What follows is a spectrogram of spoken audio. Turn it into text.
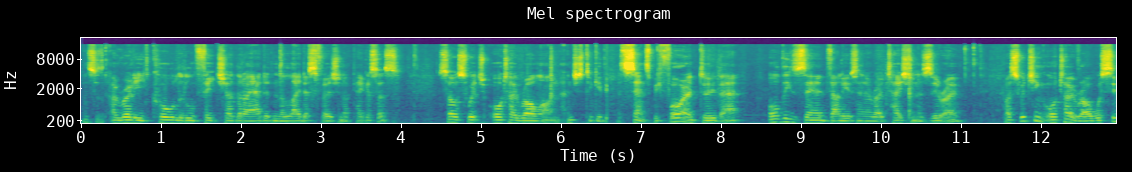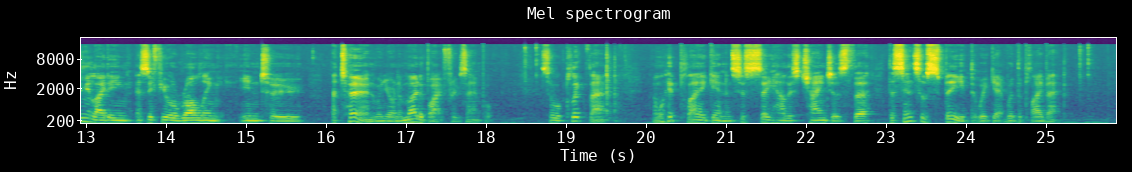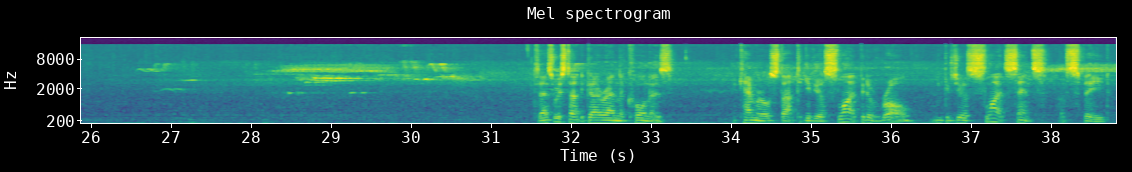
This is a really cool little feature that I added in the latest version of Pegasus. So I'll switch auto roll on and just to give you a sense before I do that all these Z values in a rotation are zero. By switching auto roll we're simulating as if you're rolling into a turn when you're on a motorbike for example. So we'll click that and we'll hit play again and just see how this changes the, the sense of speed that we get with the playback. So as we start to go around the corners, the camera will start to give you a slight bit of roll and gives you a slight sense of speed.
